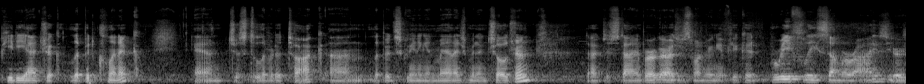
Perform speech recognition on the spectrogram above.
Pediatric Lipid Clinic and just delivered a talk on lipid screening and management in children. Dr. Steinberger, I was just wondering if you could briefly summarize your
